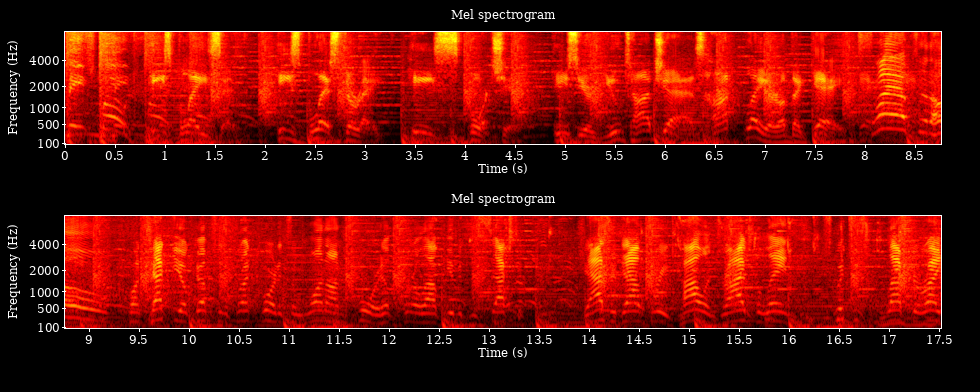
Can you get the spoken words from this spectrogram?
beast mode. He's blazing. He's blistering. He's scorching. He's your Utah Jazz hot player of the game. Slams it home. Fontecchio comes to the front court. It's a one on four. He'll curl out, give it to Sexton. Jazz are down three. Collins drives the lane, switches left to right,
